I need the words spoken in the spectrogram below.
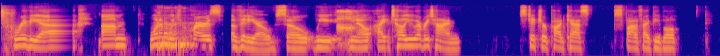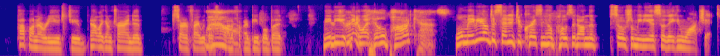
trivia. Um, one of which requires a video. So we, you know, I tell you every time, Stitcher podcast, Spotify people, pop on over to YouTube. Not like I'm trying to start a fight with Wow. those Spotify people, but maybe You're know what? Kill podcasts. Well, maybe I'll just send it to Chris and he'll post it on the social media so they can watch it.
